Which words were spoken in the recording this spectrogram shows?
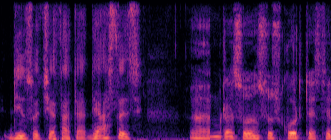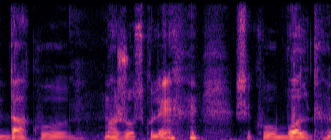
din societatea de astăzi? Răspunsul scurt este da, cu majuscule și cu bold.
